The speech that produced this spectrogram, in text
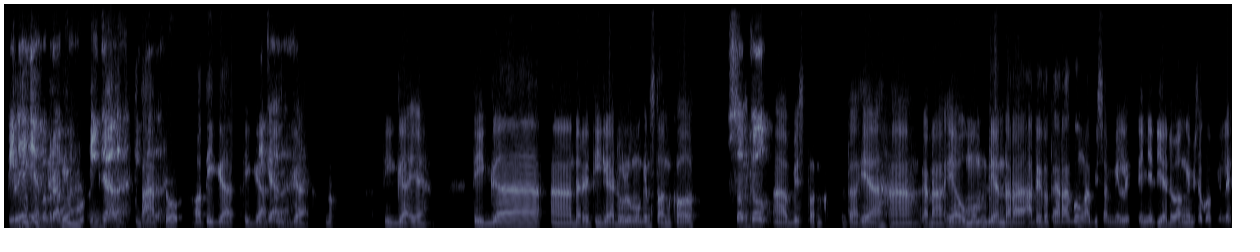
Pilih aja beberapa. Ini bu- tiga lah, tiga lah. Satu, oh tiga, tiga, Tiga tiga. lah. Duh, tiga ya. Tiga eh, dari tiga dulu mungkin Stone Cold. Stone Cold. Abis Stone Cold kita ya, ah, karena ya umum di antara Attitude Era gue nggak bisa milih. Kayaknya dia doang yang bisa gue pilih.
